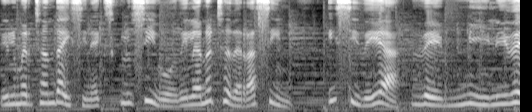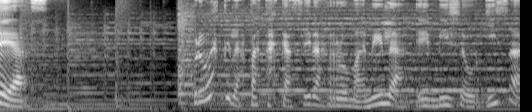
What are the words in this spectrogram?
El merchandising exclusivo de la noche de Racing es idea de mil ideas. ¿Probaste las pastas caseras Romanela en Villa Urquiza?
